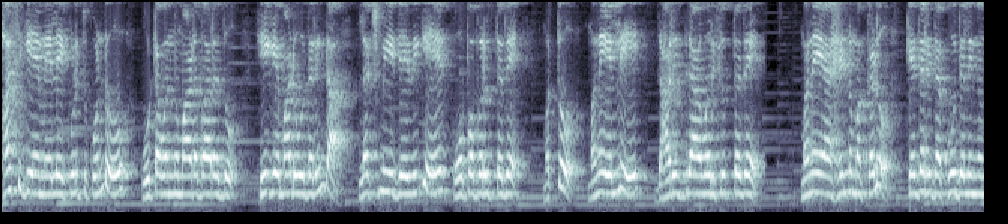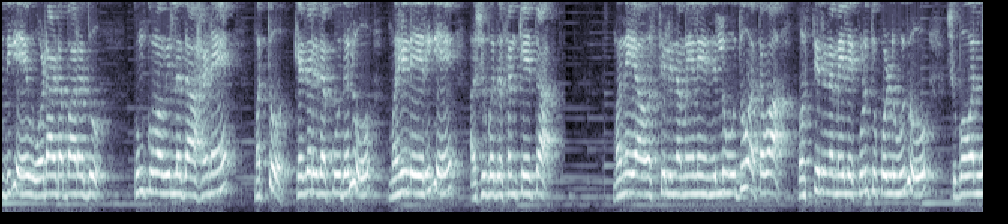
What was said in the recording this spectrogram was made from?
ಹಾಸಿಗೆಯ ಮೇಲೆ ಕುಳಿತುಕೊಂಡು ಊಟವನ್ನು ಮಾಡಬಾರದು. ಹೀಗೆ ಮಾಡುವುದರಿಂದ ಲಕ್ಷ್ಮೀ ದೇವಿಗೆ ಕೋಪ ಬರುತ್ತದೆ. ಮತ್ತು ಮನೆಯಲ್ಲಿ ದಾರಿದ್ರ್ಯ ಆವರಿಸುತ್ತದೆ. ಮನೆಯ ಹೆಣ್ಣು ಮಕ್ಕಳು ಕೆದರಿದ ಕೂದಲಿನೊಂದಿಗೆ ಓಡಾಡಬಾರದು. ಕುಂಕುಮವಿಲ್ಲದ ಹಣೆ ಮತ್ತು ಕೆದರಿದ ಕೂದಲು ಮಹಿಳೆಯರಿಗೆ ಅಶುಭದ ಸಂಕೇತ. ಮನೆಯ ಹೊಸ್ತಿಲಿನ ಮೇಲೆ ನಿಲ್ಲುವುದು ಅಥವಾ ಹೊಸ್ತಿಲಿನ ಮೇಲೆ ಕುಳಿತುಕೊಳ್ಳುವುದು ಶುಭವಲ್ಲ.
